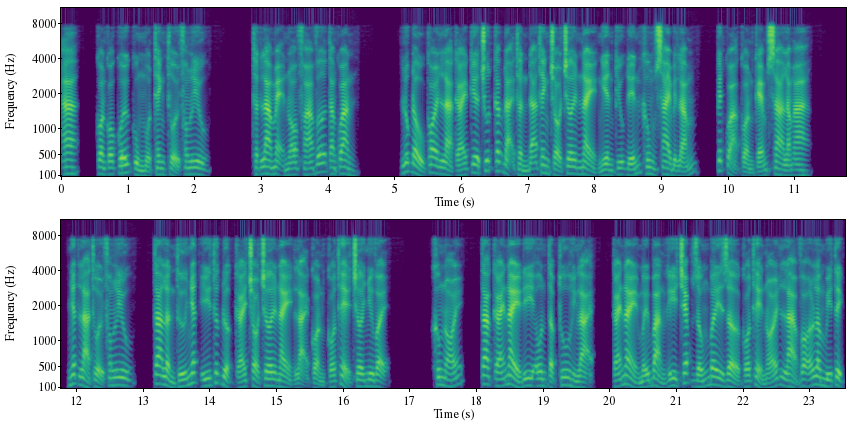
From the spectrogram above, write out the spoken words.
A, còn có cuối cùng một thanh thổi phong lưu. Thật là mẹ nó phá vỡ tam quan. Lúc đầu coi là cái kia chút các đại thần đã thanh trò chơi này nghiên cứu đến không sai biệt lắm, kết quả còn kém xa lắm a. Nhất là thổi phong lưu, ta lần thứ nhất ý thức được cái trò chơi này lại còn có thể chơi như vậy. Không nói, ta cái này đi ôn tập thu hình lại, cái này mấy bản ghi chép giống bây giờ có thể nói là võ lâm bí tịch,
